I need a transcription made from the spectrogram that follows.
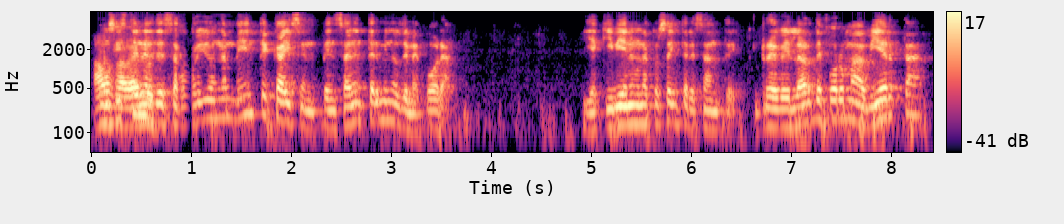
consiste en el desarrollo de una mente Kaizen, pensar en términos de mejora. Y aquí viene una cosa interesante, revelar de forma abierta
